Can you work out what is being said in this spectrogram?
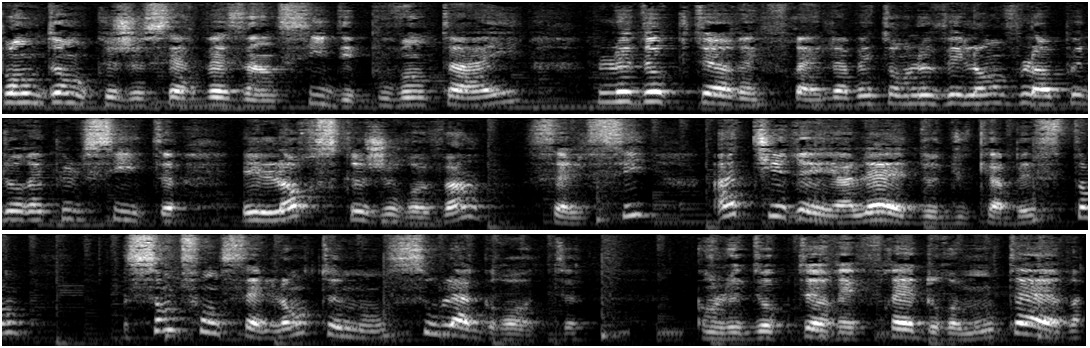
Pendant que je servais ainsi d'épouvantail, le docteur et Fred avaient enlevé l'enveloppe de répulsite, et lorsque je revins, celle-ci, attirée à l'aide du cabestan, s'enfonçait lentement sous la grotte. Quand le docteur et Fred remontèrent,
